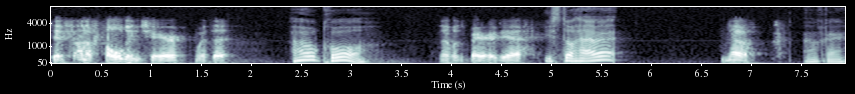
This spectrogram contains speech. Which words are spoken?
Did find a folding chair with it Oh, cool. that was buried. Yeah. You still have it? No, Okay.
